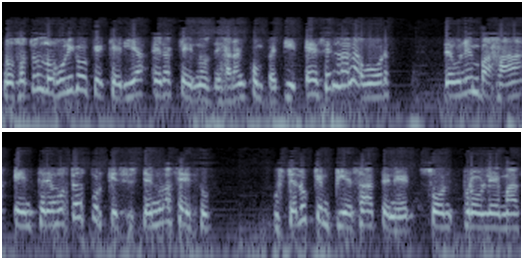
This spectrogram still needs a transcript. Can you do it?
Nosotros lo único que quería era que nos dejaran competir. Esa es la labor de una embajada, entre otras, porque si usted no hace eso, usted lo que empieza a tener son problemas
